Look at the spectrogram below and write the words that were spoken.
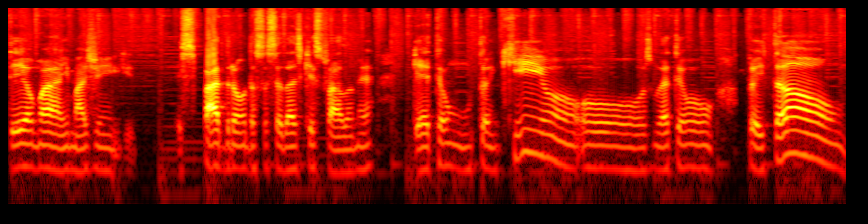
ter uma imagem esse padrão da sociedade que eles falam, né? Que é ter um tanquinho, ou as mulheres têm um peitão,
